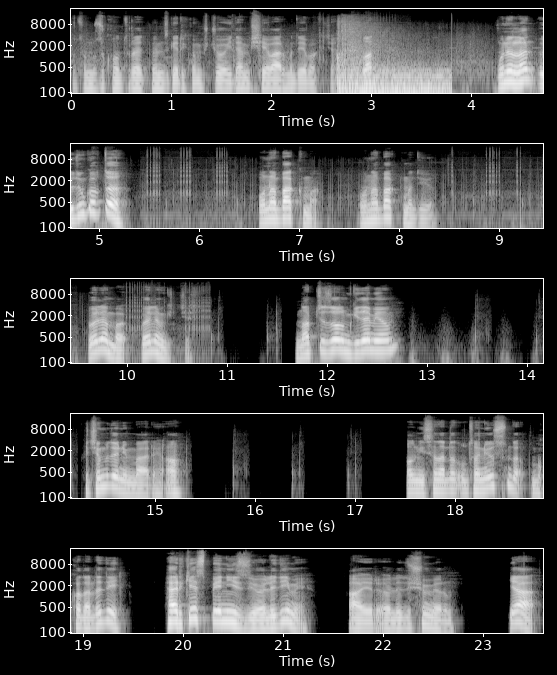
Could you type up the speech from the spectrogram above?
kutumuzu kontrol etmemiz gerekiyormuş. Joey'den bir şey var mı diye bakacağız. Ulan. Bu ne lan? Ödüm koptu. Ona bakma. Ona bakma diyor. Böyle mi bak? Böyle mi gideceğiz? Ne yapacağız oğlum? Gidemiyorum. Kıçımı döneyim bari. Al. Oğlum insanlardan utanıyorsun da bu kadar da değil. Herkes beni izliyor öyle değil mi? Hayır öyle düşünmüyorum. Ya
